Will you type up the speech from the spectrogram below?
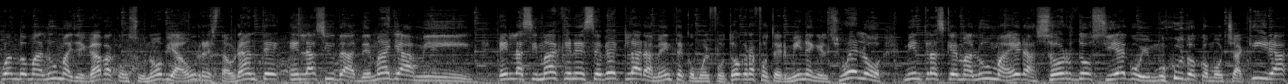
cuando Maluma llegaba con su novia a un restaurante en la ciudad de Miami. En las imágenes se ve claramente como el fotógrafo termina en el suelo, mientras que Maluma era sordo, ciego y mudo como Shakira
